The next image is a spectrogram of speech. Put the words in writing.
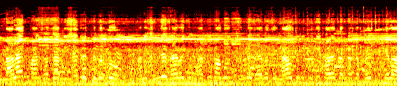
नालायक माणसाचा निषेध व्यक्त करतो आणि शिंदे साहेबांची माफी मागून शिंदे साहेबाचं नाव तुम्ही किती काळं करण्याचा प्रयत्न केला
